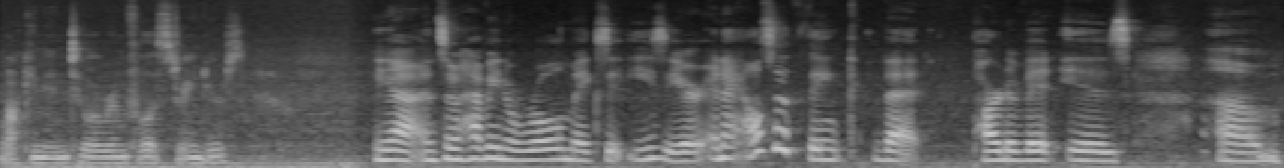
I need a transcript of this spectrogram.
Walking into a room full of strangers. Yeah, and so having a role makes it easier. And I also think that part of it is um,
